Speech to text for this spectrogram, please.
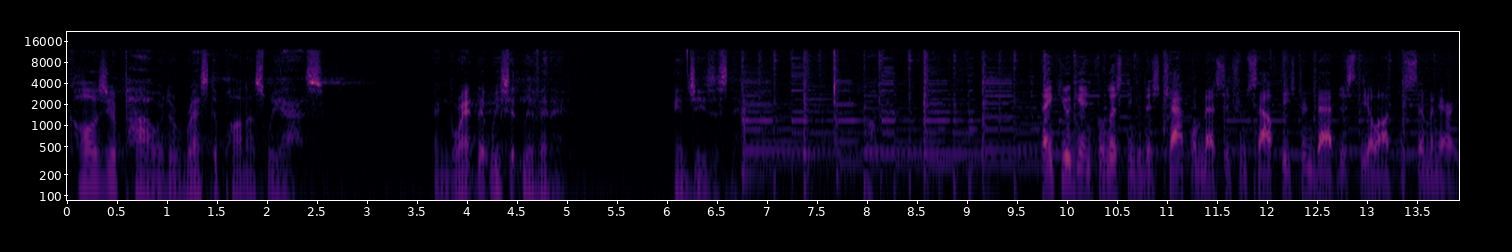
Cause your power to rest upon us, we ask, and grant that we should live in it. In Jesus' name. Thank you again for listening to this chapel message from Southeastern Baptist Theological Seminary.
